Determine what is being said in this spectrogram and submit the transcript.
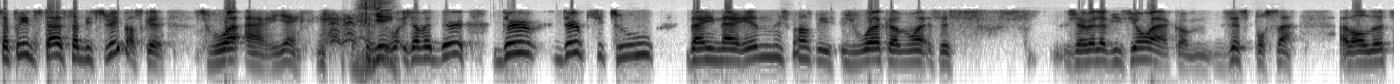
ça a pris du temps à s'habituer parce que tu vois à rien. Rien. J'avais deux, deux, deux petits trous dans les narines, je pense, puis je vois comme moi, j'avais la vision à comme 10 Alors là, tu,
